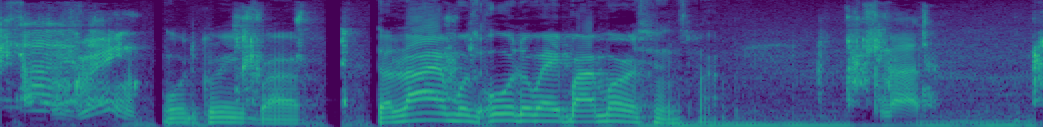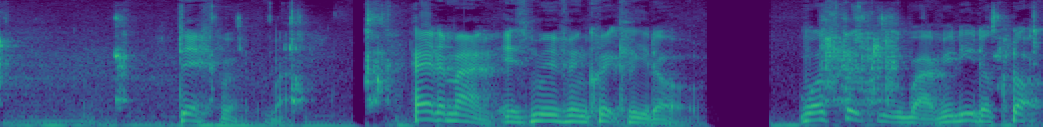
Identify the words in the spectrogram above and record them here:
Uh, Green. Wood Green, bro. The line was all the way by Morrison's, fam. Mad. Different, bro. Hey, the man, it's moving quickly though. What's quickly, bro? You need a clock,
